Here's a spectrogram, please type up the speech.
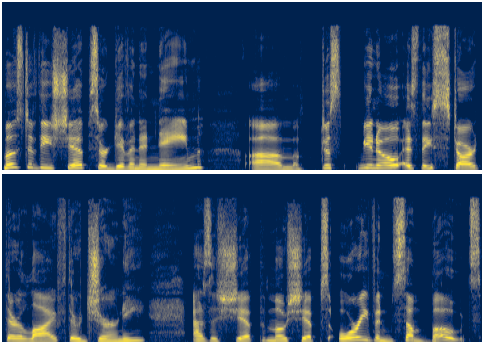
Most of these ships are given a name um, just, you know, as they start their life, their journey as a ship, most ships or even some boats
